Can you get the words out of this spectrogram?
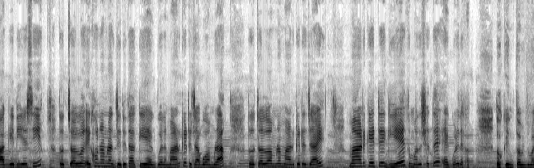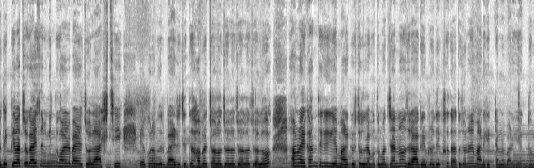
লাগিয়ে দিয়েছি। তো চলো, এখন আমরা যেতে থাকি একবারে মার্কেটে, যাব আমরা। তো চলো আমরা মার্কেটে যাই। মার্কেটে গিয়ে তোমাদের সাথে একবারে দেখা। তো কিন্তু আমি তোমরা দেখতে পাচ্ছ গাইস আমি কিন্তু ঘরের বাইরে চলে আসছি। এখন আমাদের বাইরে যেতে হবে। চলো চলো চলো চলো। আমরা এখান থেকে গিয়ে মার্কেটে চলে যাব। তোমরা জানো, যারা আগের ভিডিও দেখছ, তারা তো জানো মার্কেটটা আমার বাড়ি একদম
